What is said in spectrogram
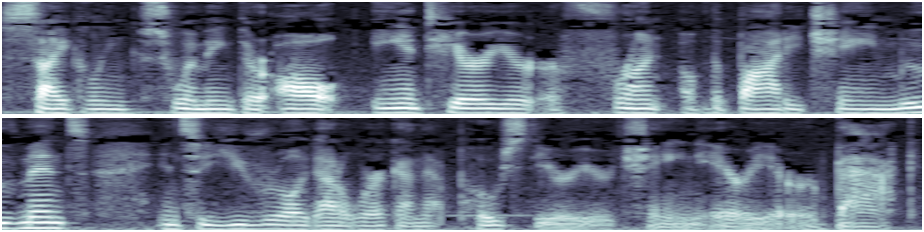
cycling, swimming, they're all anterior or front of the body chain movements. And so you've really got to work on that posterior chain area or back.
